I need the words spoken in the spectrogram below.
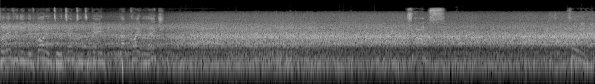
put everything they've got into attempting to gain that vital edge. Chance. Corner then.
